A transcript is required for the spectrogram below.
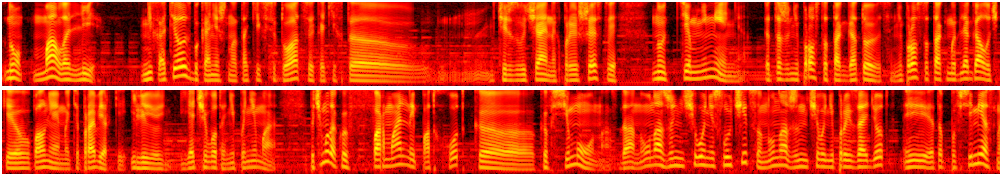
Но мало ли, не хотелось бы, конечно, таких ситуаций, каких-то чрезвычайных происшествий, но тем не менее, это же не просто так готовится, не просто так мы для галочки выполняем эти проверки, или я чего-то не понимаю. Почему такой формальный подход к, ко всему у нас, да? Ну, у нас же ничего не случится, ну, у нас же ничего не произойдет, и это повсеместно.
